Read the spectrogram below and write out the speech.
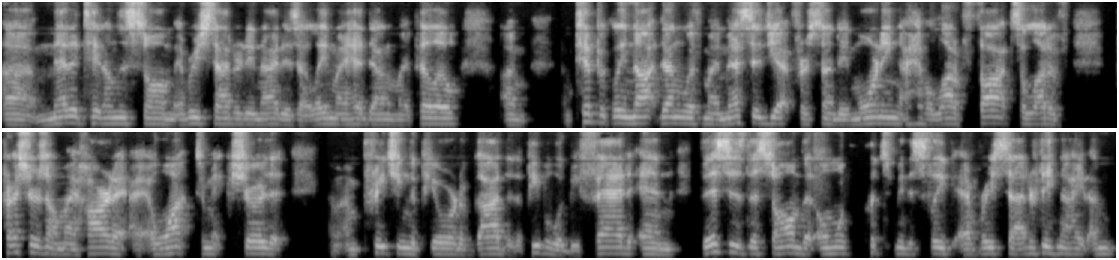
uh, meditate on this psalm every Saturday night as I lay my head down on my pillow. I'm, I'm typically not done with my message yet for Sunday morning. I have a lot of thoughts, a lot of pressures on my heart. I, I want to make sure that I'm preaching the pure word of God, that the people would be fed. And this is the psalm that almost puts me to sleep every Saturday night. I'm,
